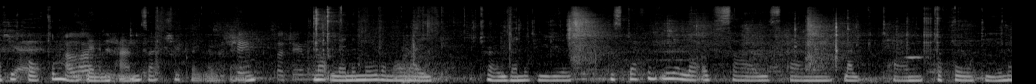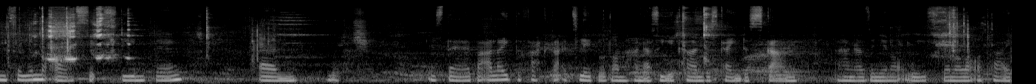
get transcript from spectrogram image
I've just bought some white linen pants, I actually quite like them. Not linen though, they're more like trouser material. There's definitely a lot of size um, like 10 to 14. I'm saying the R16 thing, um, which is there. But I like the fact that it's labelled on the hanger so you can just kind of scan the hangers and you're not wasting a lot of time.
